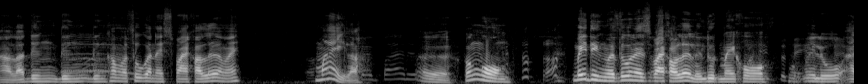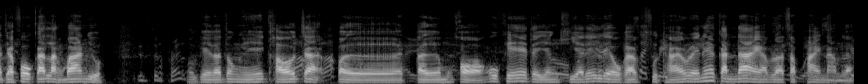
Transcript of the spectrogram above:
้าวแล้วดึงดึงดึงเข้ามาสู้กันในสปายคอลเลอร์ไหม ไม่เหรอ เออ ก็งง ไม่ดึงมาสู้ในสปายคอลเลอร์หรือหลุดไมโคร ไม่รู้อาจจะโฟกัสหลังบ้านอยู่ It's the โอเค แล้วตรงนี้เขาจะเปิดเติมของ โอเค แต่ยังเคลียร์ได้เร็วครับ สุดท้ายเรเนอร์กันได้ครับ เราซัพพลายนำแล้ว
